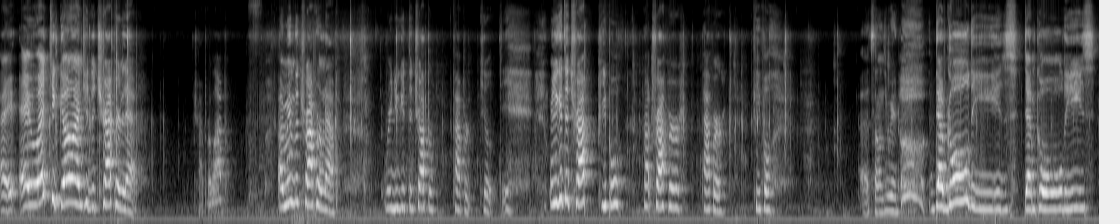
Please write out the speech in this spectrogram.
I I want to go onto the trapper lab. Trapper lab? I mean the trapper map, where you get the trapper papper kill. Where you get to trap people, not trapper papper people. That sounds weird. them goldies, them goldies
